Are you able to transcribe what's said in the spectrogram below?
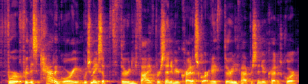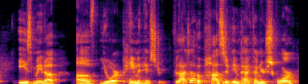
for, for this category, which makes up 35% of your credit score, okay, 35% of your credit score is made up of your payment history. For that to have a positive impact on your score,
